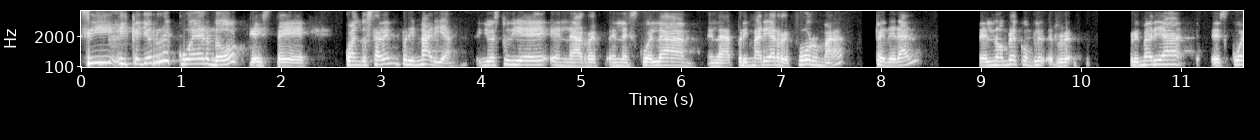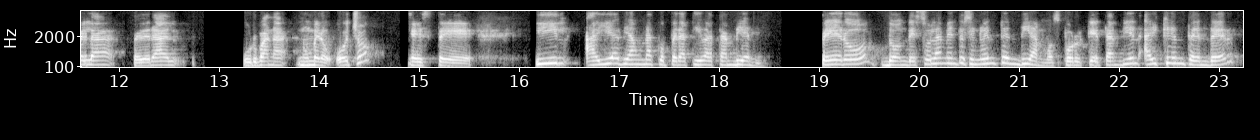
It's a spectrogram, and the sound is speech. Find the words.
sí, y que yo recuerdo que este, cuando estaba en primaria, yo estudié en la, en la escuela, en la primaria Reforma Federal, el nombre completo, primaria Escuela Federal Urbana número 8, este, y ahí había una cooperativa también, pero donde solamente si no entendíamos, porque también hay que entender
